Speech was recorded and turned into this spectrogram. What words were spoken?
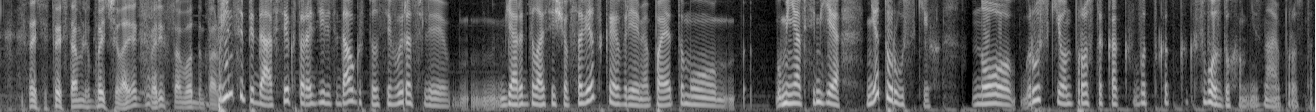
Кстати, то есть там любой человек говорит свободно по-русски? В принципе, да. Все, кто родились в Даугавпилсе, выросли. Я родилась еще в советское время, поэтому у меня в семье нету русских, но русский он просто как вот как, как с воздухом, не знаю просто.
